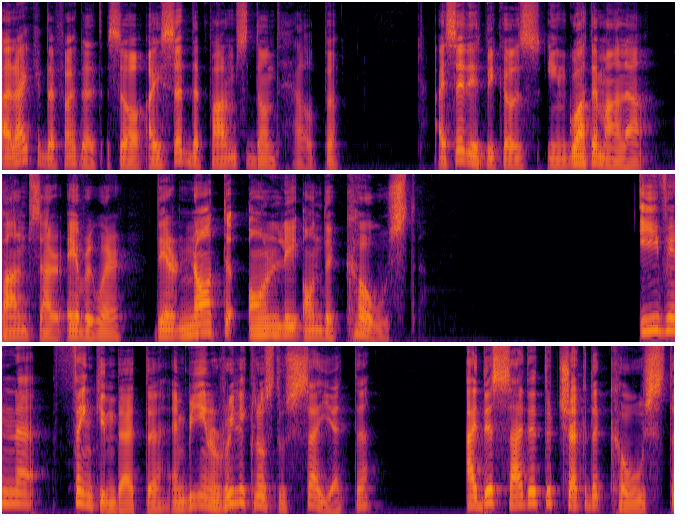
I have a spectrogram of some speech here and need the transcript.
I like the fact that so I said the palms don't help. I said it because in Guatemala palms are everywhere. They're not only on the coast. Even thinking that and being really close to say it, I decided to check the coast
